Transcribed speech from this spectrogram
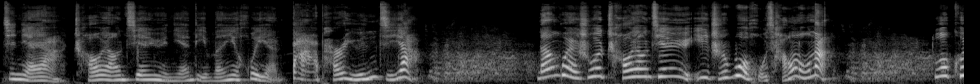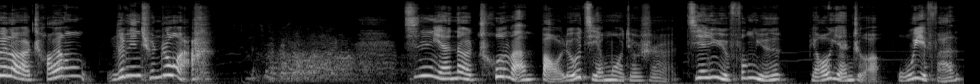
今年呀，朝阳监狱年底文艺汇演大牌云集呀，难怪说朝阳监狱一直卧虎藏龙呢，多亏了朝阳人民群众啊。今年的春晚保留节目就是《监狱风云》，表演者吴亦凡、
